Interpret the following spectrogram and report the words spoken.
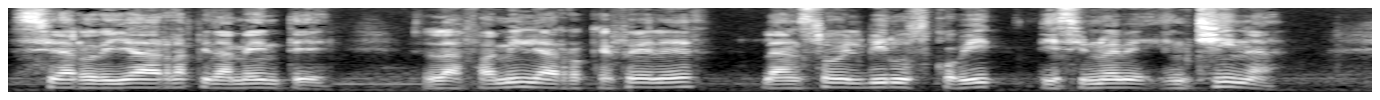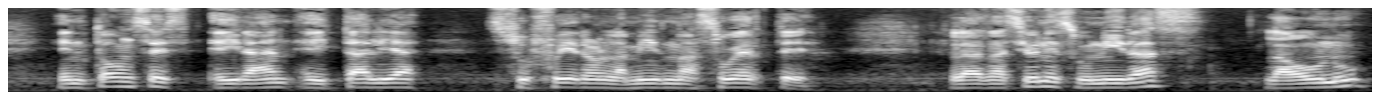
se arrodillara rápidamente. La familia Rockefeller lanzó el virus COVID-19 en China. Entonces Irán e Italia sufrieron la misma suerte. Las Naciones Unidas, la ONU,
